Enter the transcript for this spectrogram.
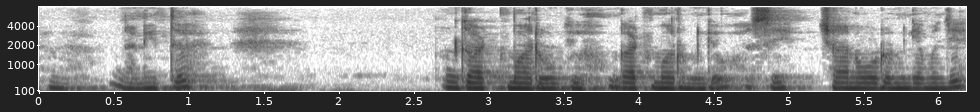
हं, आणि इथं गाठ मारू घेऊ गाठ मारून घेऊ असे छान ओढून घ्या म्हणजे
